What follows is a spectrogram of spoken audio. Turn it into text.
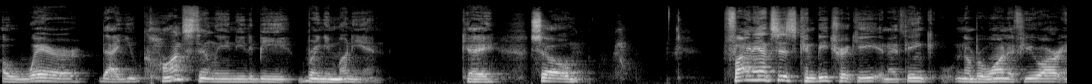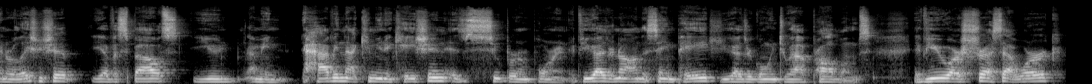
aware that you constantly need to be bringing money in. Okay. So finances can be tricky. And I think number one, if you are in a relationship, you have a spouse, you, I mean, having that communication is super important. If you guys are not on the same page, you guys are going to have problems. If you are stressed at work,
